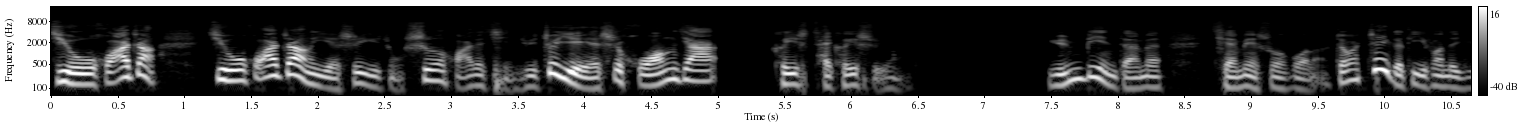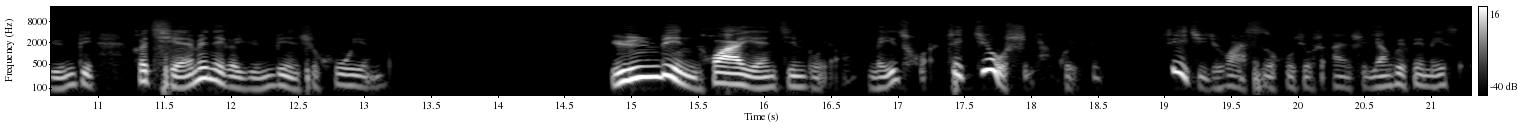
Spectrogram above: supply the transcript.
九华帐，九华帐也是一种奢华的寝具，这也是皇家可以才可以使用的。云鬓，咱们前面说过了，这吧？这个地方的云鬓和前面那个云鬓是呼应的。云鬓花颜金步摇，没错，这就是杨贵妃。这几句话似乎就是暗示杨贵妃没死，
